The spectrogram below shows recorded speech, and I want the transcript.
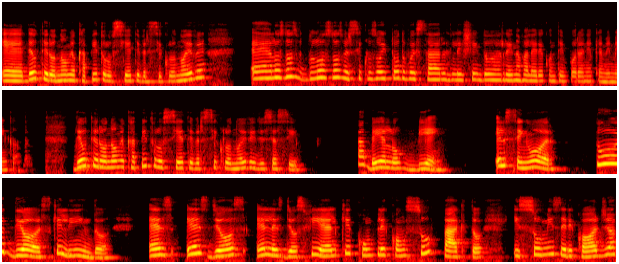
é Deuteronômio capítulo 7, versículo 9 Eh, los, dos, los dos versículos hoy todo voy a estar leyendo Reina Valéria Contemporânea, que a mim me encanta. Deuteronômio capítulo 7, versículo 9 diz assim: Sabelo bien. El Senhor, tu Deus, que lindo, es, es Deus, Él es Deus fiel que cumple com su pacto e su misericórdia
